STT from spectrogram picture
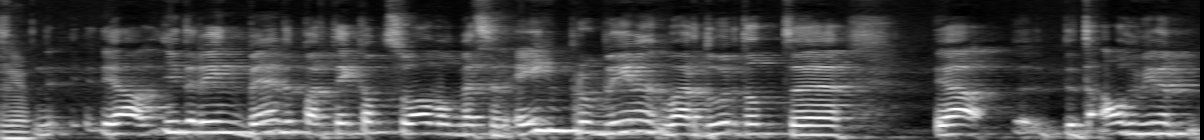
ja. ja. iedereen bij de partij komt zowel wat met zijn eigen problemen, waardoor dat... Uh, ja, het algemene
